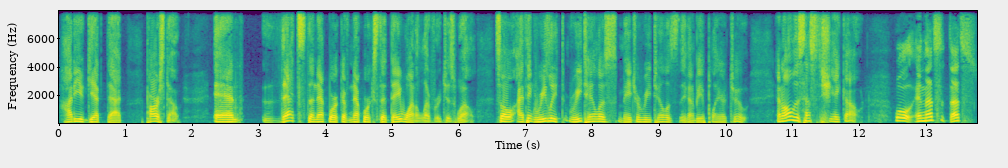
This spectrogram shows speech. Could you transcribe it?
how do you get that parsed out. And that's the network of networks that they want to leverage as well. So I think really retailers, major retailers, they're going to be a player too. And all this has to shake out. Well, and that's that's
